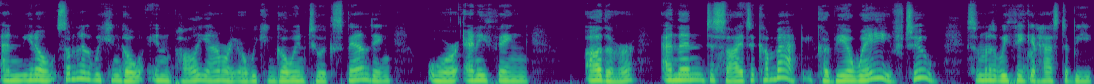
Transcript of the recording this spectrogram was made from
and you know, sometimes we can go in polyamory or we can go into expanding or anything other and then decide to come back. It could be a wave too. Sometimes we think it has to be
